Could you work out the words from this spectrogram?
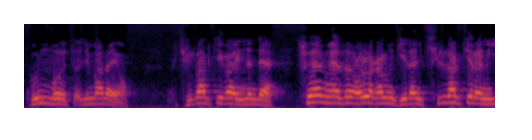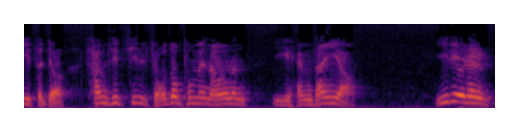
그건 뭐 쓰지 말아요. 그 칠각지가 있는데 수행해서 올라가는 기단이 칠각지라는 게 있어죠. 37조도품에 나오는 이 행상이요. 이래를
